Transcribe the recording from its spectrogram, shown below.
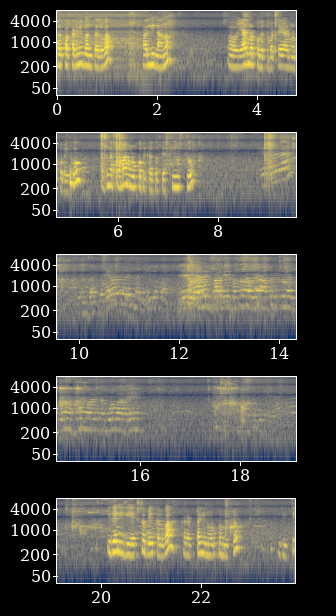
ಸ್ವಲ್ಪ ಕಡಿಮೆ ಬಂತಲ್ವ? ಅಲ್ಲಿ ನಾನು ಆ್ಯಡ್ ಮಾಡ್ಕೋಬೇಕು, ಬಟ್ಟೆ ಆ್ಯಡ್ ಮಾಡ್ಕೋಬೇಕು. ಅದನ್ನು ಸಮ ನೋಡ್ಕೋಬೇಕಾಗುತ್ತೆ ಸ್ಲೀವ್ಸ್ದು ಇದೇನು ಇಲ್ಲಿ ಎಕ್ಸ್ಟ್ರಾ ಬೇಕಲ್ವಾ? ಕರೆಕ್ಟಾಗಿ ನೋಡ್ಕೊಂಬಿಟ್ಟು ಈ ರೀತಿ.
